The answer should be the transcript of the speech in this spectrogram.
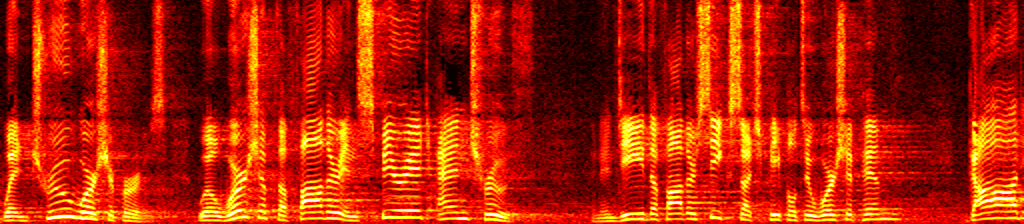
when true worshipers will worship the Father in spirit and truth. And indeed, the Father seeks such people to worship him. God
